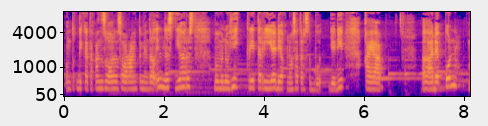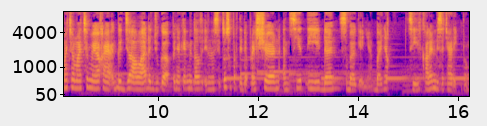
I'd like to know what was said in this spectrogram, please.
untuk dikatakan seseorang itu mental illness, dia harus memenuhi kriteria diagnosa tersebut. Jadi kayak Uh, ada pun macam-macam ya kayak gejala dan juga penyakit mental illness itu seperti depression, anxiety dan sebagainya. Banyak sih kalian bisa cari tuh.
